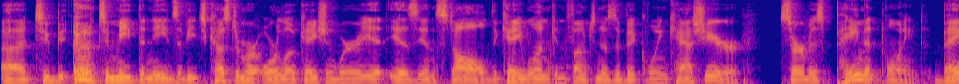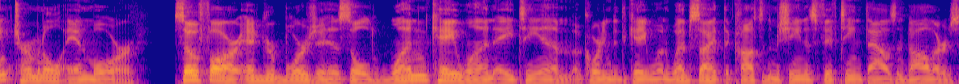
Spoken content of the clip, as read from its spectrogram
uh, to, be, to meet the needs of each customer or location where it is installed. The K1 can function as a Bitcoin cashier, service payment point, bank terminal, and more. So far, Edgar Borgia has sold one K1 ATM. According to the K1 website, the cost of the machine is $15,000.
